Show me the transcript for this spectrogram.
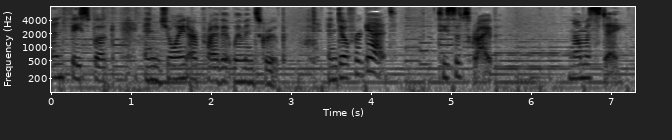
and Facebook and join our private women's group. And don't forget to subscribe. Namaste.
